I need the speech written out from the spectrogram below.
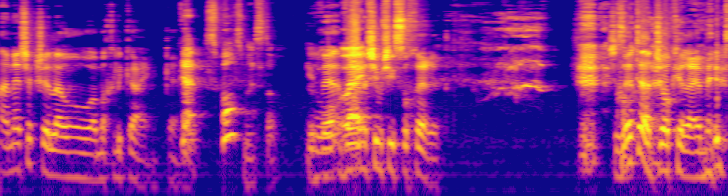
הנשק שלה הוא המחליקיים. כן. כן, ספורטסמסטר. כאילו, ו- והאנשים שהיא סוחרת. שזה יותר הג'וקר האמת.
